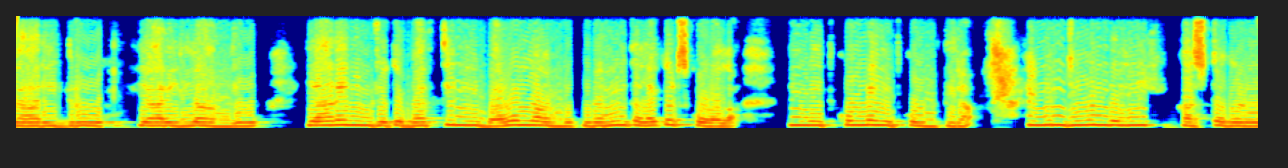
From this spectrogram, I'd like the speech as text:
ಯಾರಿದ್ರು, ಯಾರಿಲ್ಲ ಅಂದ್ರು, ಯಾರೇ ನಿಮ್ ಜೊತೆ ಬರ್ತೀನಿ, ಬರಲ್ಲ ಅಂದ್ರು ಕೂಡ ನೀವು ತಲೆ ಕೆಡ್ಸ್ಕೊಳಲ್ಲ. ನೀವು ನಿಂತ್ಕೊಂಡೇ ನಿತ್ಕೊಂಡ್ತೀರಾ ಅಂಡ್ ನಿಮ್ ಜೀವನದಲ್ಲಿ ಕಷ್ಟಗಳು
